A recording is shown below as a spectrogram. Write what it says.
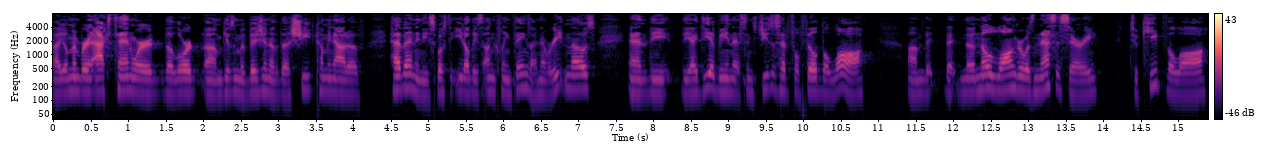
uh, you'll remember in Acts 10 where the Lord um, gives him a vision of the sheet coming out of heaven, and he's supposed to eat all these unclean things. I've never eaten those. And the, the idea being that since Jesus had fulfilled the law, um, that, that no, no, longer was necessary to keep the law,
